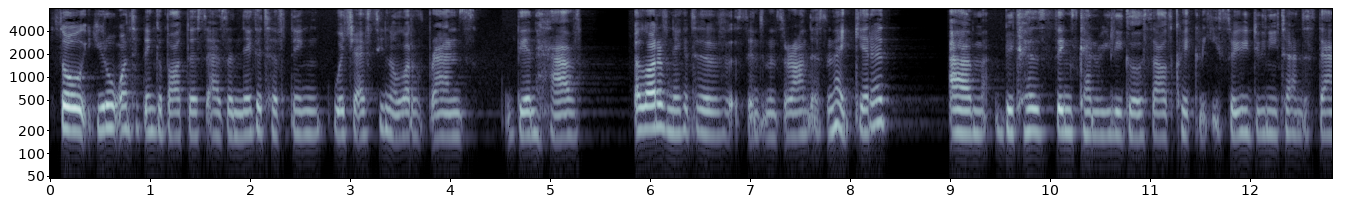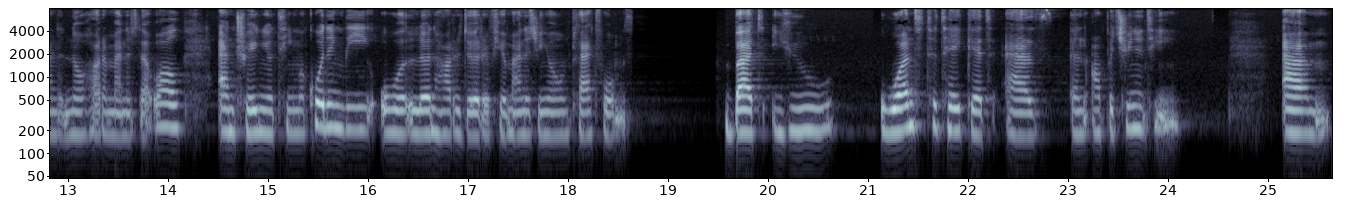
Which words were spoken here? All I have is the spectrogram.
So you don't want to think about this as a negative thing, which I've seen a lot of brands then have a lot of negative sentiments around this. And I get it um, because things can really go south quickly. So you do need to understand and know how to manage that well and train your team accordingly or learn how to do it if you're managing your own platforms. But you want to take it as an opportunity. Um,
